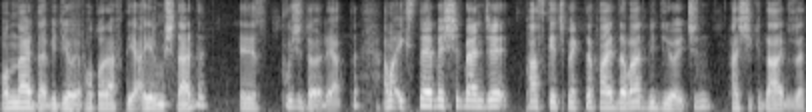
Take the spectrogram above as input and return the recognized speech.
Onlar da video ve fotoğraf diye ayırmışlardı. E, Fuji de öyle yaptı. Ama X-T5'i bence pas geçmekte fayda var. Video için H2 daha güzel.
